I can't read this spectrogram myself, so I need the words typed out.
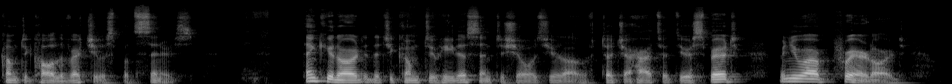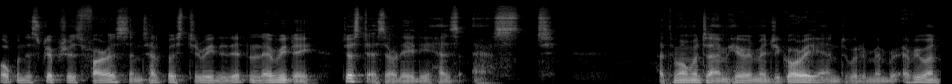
come to call the virtuous, but sinners. Thank you, Lord, that you come to heal us and to show us your love. Touch our hearts with your spirit. Renew our prayer, Lord. Open the scriptures for us and help us to read a little every day, just as Our Lady has asked. At the moment, I am here in Medjugorje and will remember everyone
